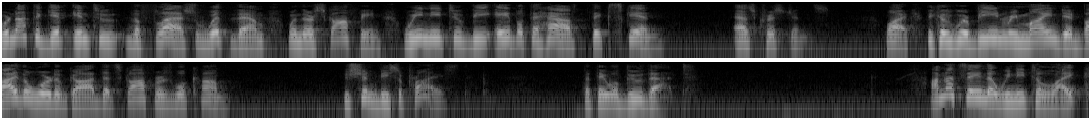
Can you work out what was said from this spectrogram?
We're not to get into the flesh with them when they're scoffing. We need to be able to have thick skin as Christians. Why? Because we're being reminded by the Word of God that scoffers will come. You shouldn't be surprised that they will do that. I'm not saying that we need to like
